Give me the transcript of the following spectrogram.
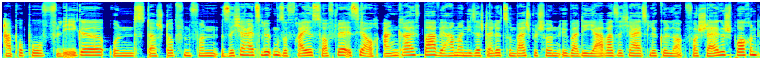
Apropos Pflege und das Stopfen von Sicherheitslücken, so freie Software ist ja auch angreifbar. Wir haben an dieser Stelle zum Beispiel schon über die Java-Sicherheitslücke Log4Shell gesprochen.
